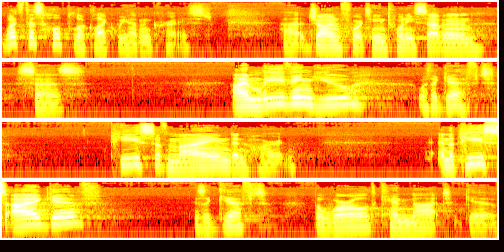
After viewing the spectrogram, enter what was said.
what's this hope look like we have in Christ? Uh, John 14, 27 says, I am leaving you with a gift peace of mind and heart. And the peace I give is a gift the world cannot give.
